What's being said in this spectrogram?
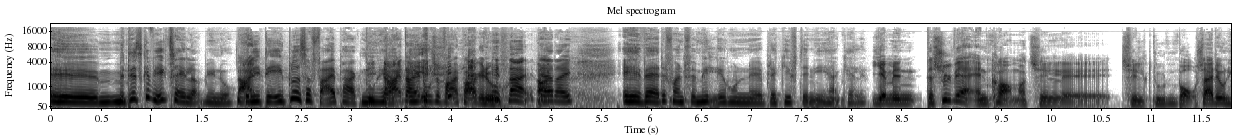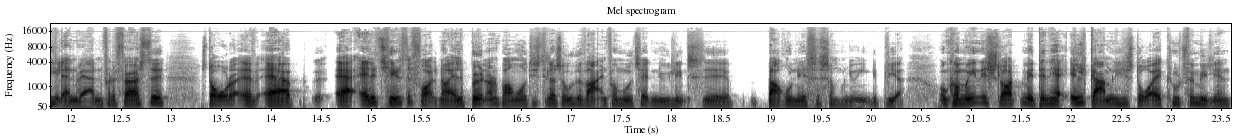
Øh, men det skal vi ikke tale om lige nu, nej. fordi det er ikke blevet Safari Park nu det, her. Nej, der er ikke nogen Safari Park endnu. nej, det nej. er der ikke. Øh, hvad er det for en familie, hun øh, bliver gift ind i her, Kalle? Jamen, da Sylvia ankommer til, øh, til Knuttenborg, så er det jo en helt anden verden. For det første står der, er, er alle tjenestefolk og alle bønderne på området, de stiller sig ud ved vejen for at modtage den nye Linds øh, baronesse, som hun jo egentlig bliver. Hun kommer ind i slot med den her elgamle historie. Knut-familien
